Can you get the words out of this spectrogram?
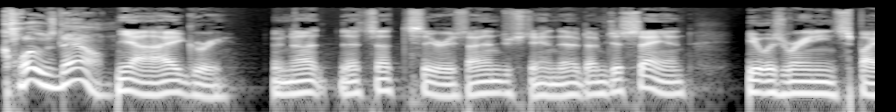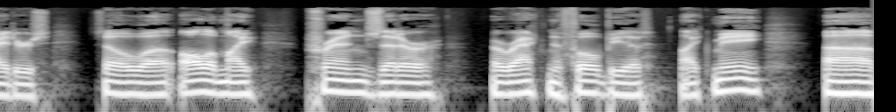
closed down. Yeah, I agree. They're not. That's not serious. I understand that. I'm just saying it was raining spiders. So uh, all of my friends that are arachnophobia like me, uh,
